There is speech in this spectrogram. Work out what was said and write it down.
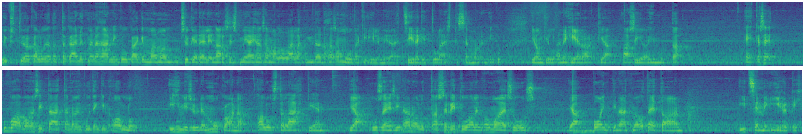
yksi työkalu ja totta kai nyt me nähdään niin kuin kaiken maailman psykedeelinarsismia ihan samalla lailla kuin mitä tahansa muutakin ilmiöä. että siitäkin tulee sitten semmoinen niin kuin jonkinlainen hierarkia asioihin, mutta ehkä se kuvaa vaan sitä, että noin kuitenkin ollut ihmisyyden mukana alusta lähtien. Ja usein siinä on ollut taas se rituaalin omaisuus ja pointtina, että me otetaan itsemme irti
